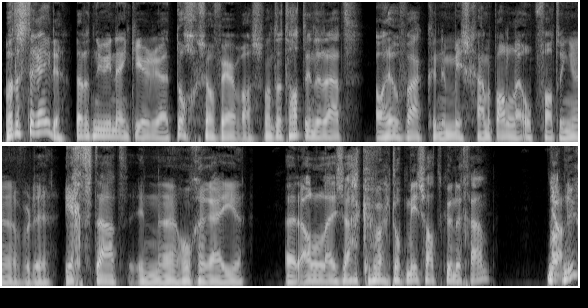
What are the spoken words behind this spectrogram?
Wat is de reden dat het nu in één keer uh, toch zover was? Want het had inderdaad al heel vaak kunnen misgaan op allerlei opvattingen over de rechtsstaat in uh, Hongarije. Allerlei zaken waar het op mis had kunnen gaan. Wat ja. nu?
